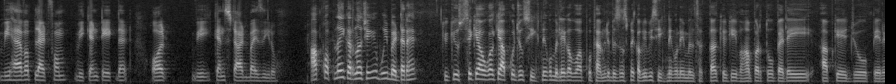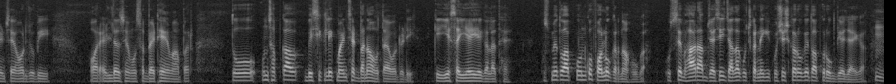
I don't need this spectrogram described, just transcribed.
we have a platform we can take that और we can start by zero आपको अपना ही करना चाहिए वही बेटर है। क्योंकि उससे क्या होगा कि आपको जो सीखने को मिलेगा वो आपको फैमिली बिज़नेस में कभी भी सीखने को नहीं मिल सकता। क्योंकि वहाँ पर तो पहले ही आपके जो पेरेंट्स हैं और जो भी और एल्डर्स हैं वो सब बैठे हैं वहाँ पर। तो उन सबका बेसिकली एक माइंडसेट बना होता है ऑलरेडी कि ये सही है ये गलत है। उसमें तो आपको उनको फॉलो करना होगा। उससे बाहर आप जैसे ही ज़्यादा कुछ करने की कोशिश करोगे तो आपको रोक दिया जाएगा। हम्म।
